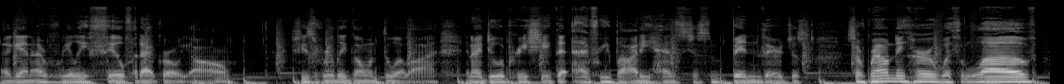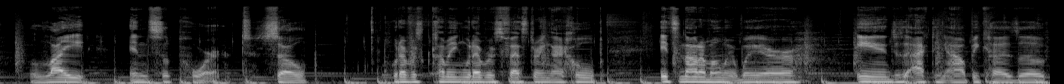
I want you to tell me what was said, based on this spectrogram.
again, I really feel for that girl, y'all. She's really going through a lot. And I do appreciate that everybody has just been there, just surrounding her with love, light, and support. So, whatever's coming, whatever's festering, I hope it's not a moment where and just acting out because of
